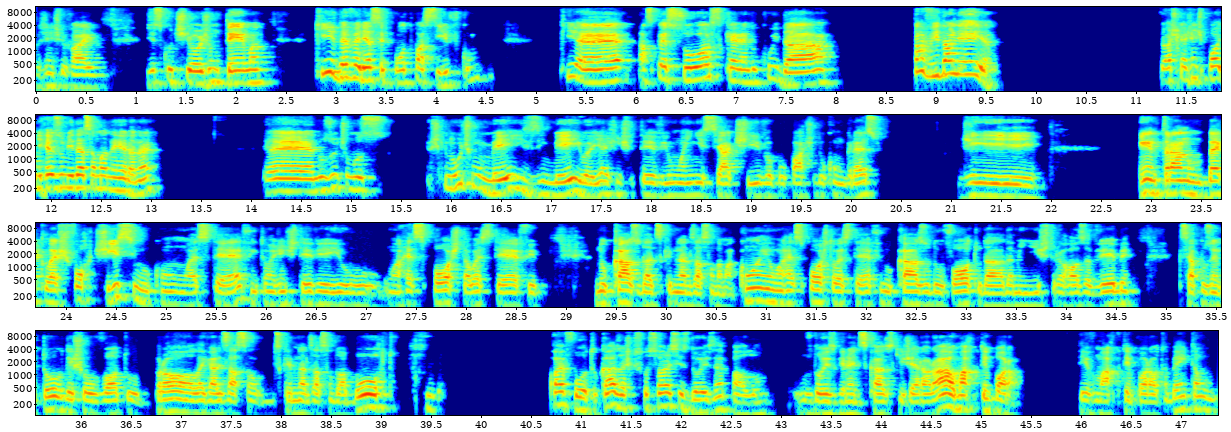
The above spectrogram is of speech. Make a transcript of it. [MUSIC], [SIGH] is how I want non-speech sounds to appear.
a gente vai discutir hoje um tema que deveria ser ponto pacífico, que é as pessoas querendo cuidar da vida alheia. Eu acho que a gente pode resumir dessa maneira, né? É, nos últimos, acho que no último mês e meio aí a gente teve uma iniciativa por parte do Congresso de entrar num backlash fortíssimo com o STF. Então a gente teve aí o, uma resposta ao STF no caso da descriminalização da maconha, uma resposta ao STF no caso do voto da, da ministra Rosa Weber, que se aposentou, deixou o voto pró-legalização, descriminalização do aborto. Qual foi o outro caso? Acho que foi só esses dois, né, Paulo? Os dois grandes casos que geraram. Ah, o marco temporal. Teve o marco temporal também. Então,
